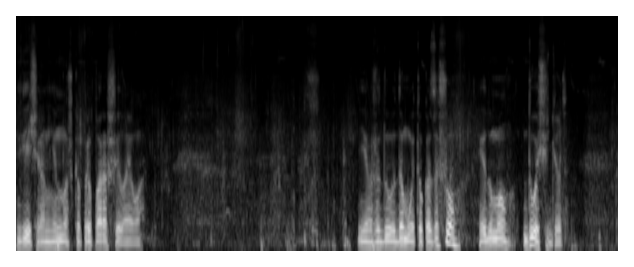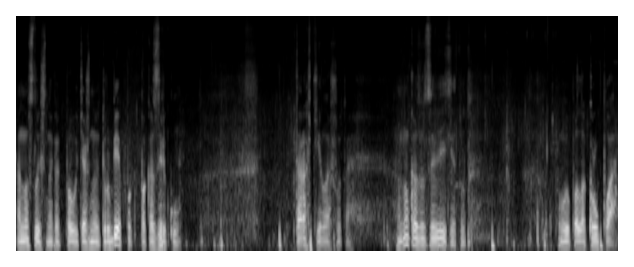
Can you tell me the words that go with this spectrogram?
вечером немножко припорошило его. Я уже домой только зашел. Я думал, дождь идет. Оно слышно, как по утяжной трубе, по, по козырьку. Тарахтело что-то. Ну, оказывается, видите, тут выпала крупа.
